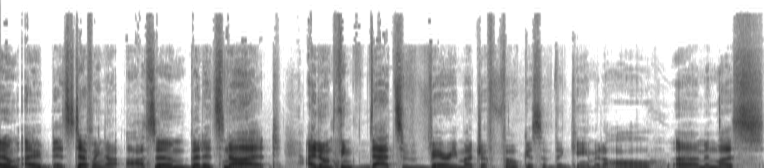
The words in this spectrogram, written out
I don't. I. It's definitely not awesome, but it's not. I don't think that's very much a focus of the game at all, um, unless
